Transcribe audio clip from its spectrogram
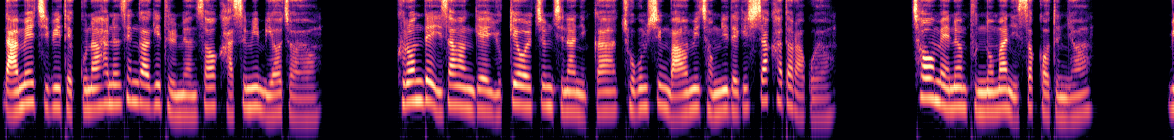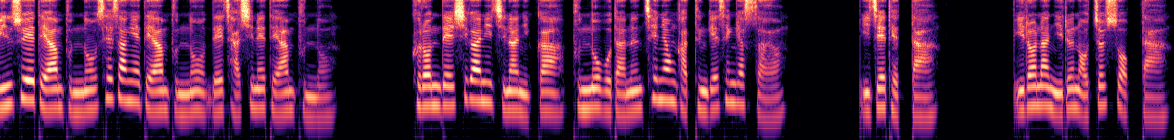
남의 집이 됐구나 하는 생각이 들면서 가슴이 미어져요. 그런데 이상한 게 6개월쯤 지나니까 조금씩 마음이 정리되기 시작하더라고요. 처음에는 분노만 있었거든요. 민수에 대한 분노, 세상에 대한 분노, 내 자신에 대한 분노. 그런데 시간이 지나니까 분노보다는 체념 같은 게 생겼어요. 이제 됐다. 일어난 일은 어쩔 수 없다.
